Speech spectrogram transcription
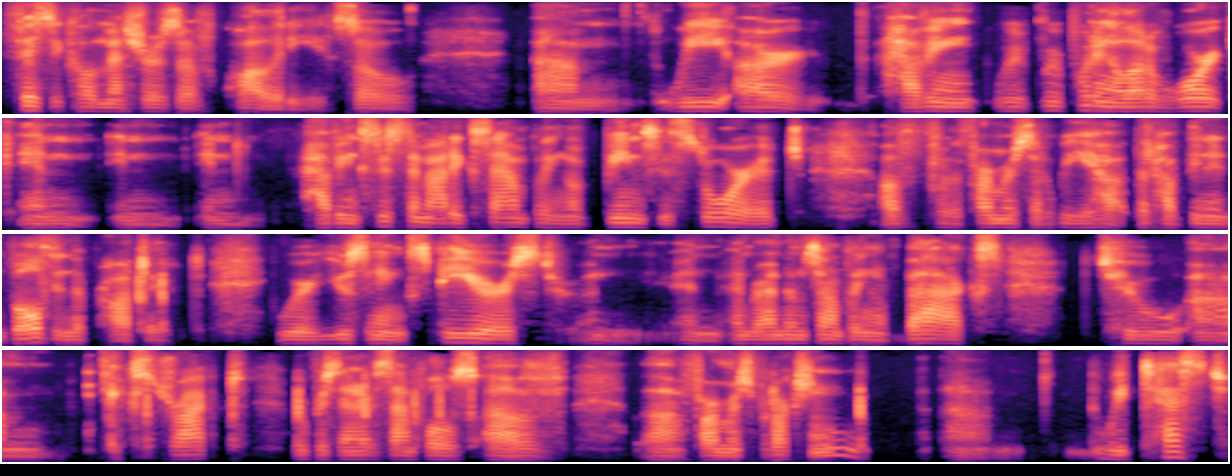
physical measures of quality. So um, we are having, we're, we're, putting a lot of work in, in, in having systematic sampling of beans in storage of, for the farmers that we have that have been involved in the project. We're using spears and, and, and, random sampling of bags to um, extract representative samples of uh, farmers' production um, we test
